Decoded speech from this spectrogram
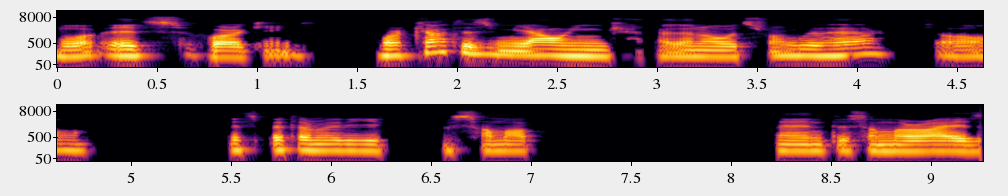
Well, it's working. Our cat is meowing. I don't know what's wrong with her. So it's better maybe to sum up and to summarize,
